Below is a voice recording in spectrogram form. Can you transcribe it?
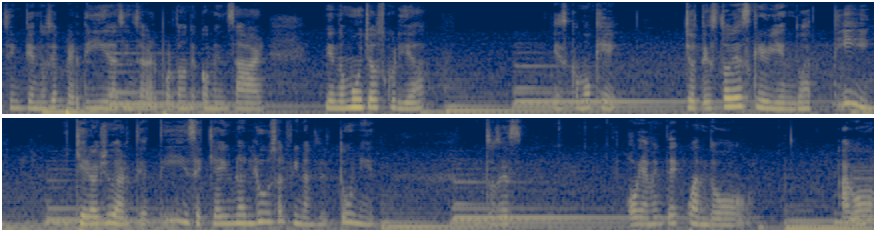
sintiéndose perdida, sin saber por dónde comenzar, viendo mucha oscuridad. Y es como que yo te estoy escribiendo a ti y quiero ayudarte a ti. Sé que hay una luz al final del túnel. Entonces, obviamente cuando hago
